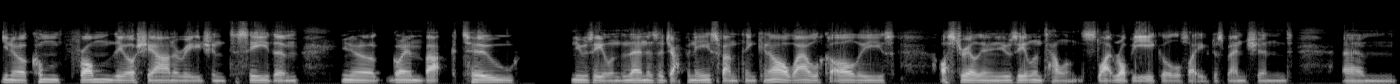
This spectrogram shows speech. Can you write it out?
you know come from the Oceania region to see them, you know, going back to New Zealand and then as a Japanese fan thinking, oh wow, look at all these Australian and New Zealand talents like Robbie Eagles, like you've just mentioned. Um,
